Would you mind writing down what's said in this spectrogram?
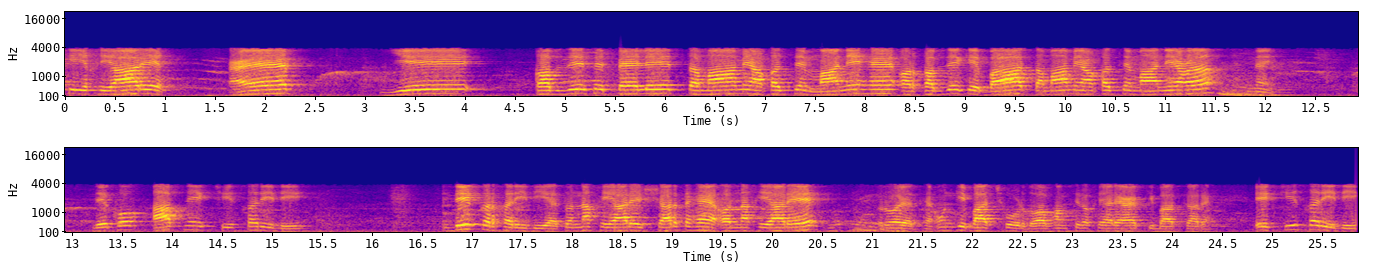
कि ये ख्यार ऐब ये कब्जे से पहले तमाम अकद से माने हैं और कब्जे के बाद तमाम अकद से माने नहीं। देखो, आपने एक चीज़ खरीदी देख कर खरीदी है तो न खियार शर्त है और न खियार रोयत है। उनकी बात छोड़ दो, अब हम सिर्फ़ खियार ऐब की बात कर रहे हैं। एक चीज़ खरीदी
